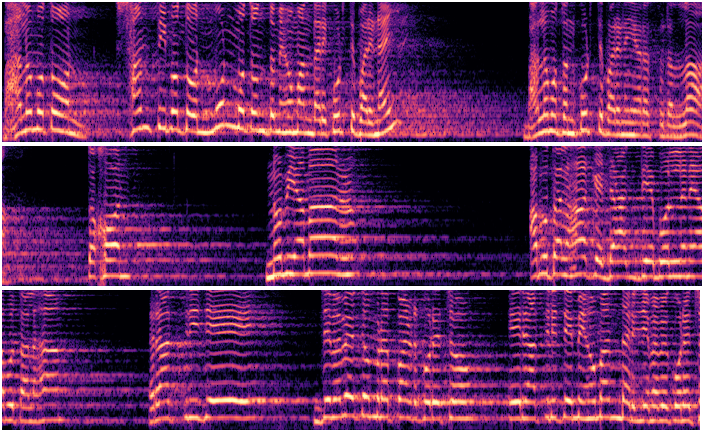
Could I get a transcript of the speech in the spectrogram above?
ভালো মতন, শান্তি মতন, মন মতন তো মেহমানদারি করতে পারে নাই? ভালো মতন করতে পারে নাই রাসুলাল্লাহ। তখন নবী আমার আবু তালহাকে ডাক দিয়ে বললেন আবু তালহা রাত্রি যে, যেভাবে তোমরা পাঠ করেছ এই রাত্রিতে মেহমানদারি যেভাবে করেছ,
